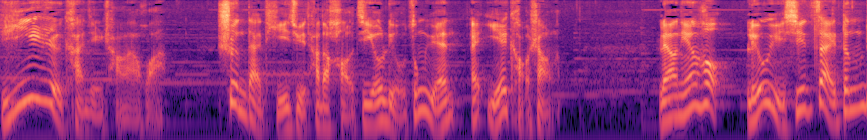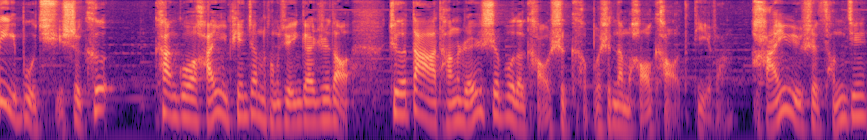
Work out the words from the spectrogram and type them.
一日看尽长安花。顺带提一句，他的好基友柳宗元，哎，也考上了。两年后，刘禹锡再登吏部取士科。看过韩愈篇章的同学应该知道，这大唐人事部的考试可不是那么好考的地方。韩愈是曾经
